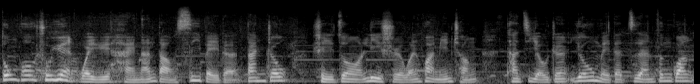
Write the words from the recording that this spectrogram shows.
东坡书院位于海南岛西北的儋州，是一座历史文化名城。它既有着优美的自然风光，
